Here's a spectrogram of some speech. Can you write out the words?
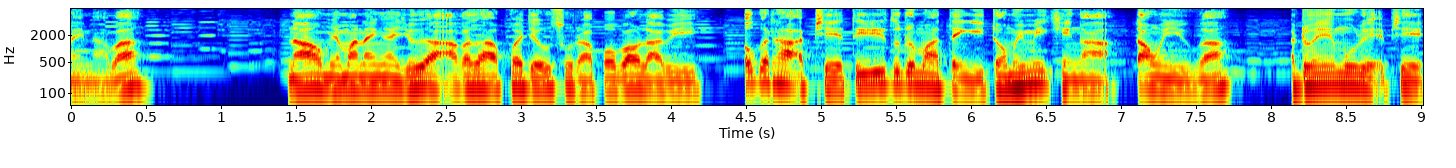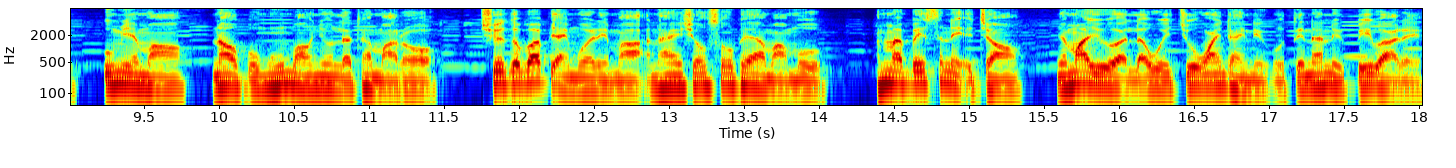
နိုင်တာပါ။နောက်မြန်မာနိုင်ငံရိုးရာအားကစားအဖွဲ့ချုပ်ဆိုတာပေါ်ပေါက်လာပြီးဥက္ကဋ္ဌအဖြစ်တီတီသူတို့မှတင်ကြီးဒေါ်မီမီခင်ကတာဝန်ယူကအတွင်းမှုတွေအဖြစ်ဦးမြင့်မောင်နောက်ဗိုလ်မှူးမောင်ညွန့်လက်ထက်မှာတော့ရွှေကပတ်ပြိုင်ပွဲတွေမှာအနိုင်ရှုံးဆုံးဖက်ရမှာမို့အမှတ်ပေးစနစ်အကြောင်းမြမယူကလက်ဝဲကျိုးဝိုင်းတိုင်တွေကိုတင်တန်းတွေပေးပါတယ်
